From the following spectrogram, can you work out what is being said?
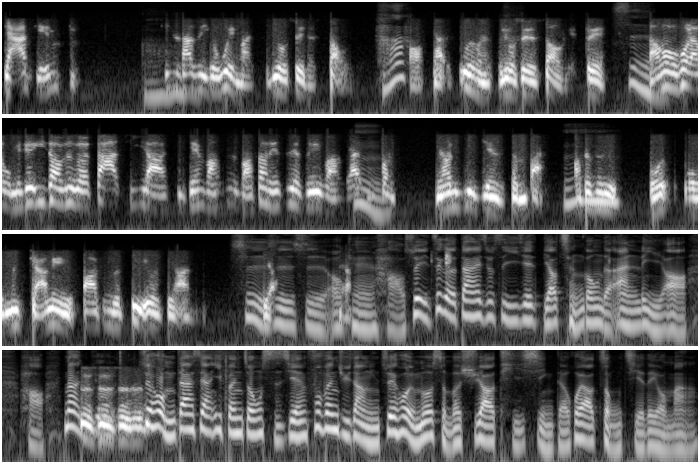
假检警，其实他是一个未满十六岁的少年。啊，好，未满十六岁的少年，对，是。然后后来我们就依照这个大欺啊、洗钱防治法、少年事业处理法给他起诉，苗栗地检侦办。啊，这是我我们辖内发生的第二件案例。是是是，OK，好，所以这个大概就是一些比较成功的案例啊、哦。好，那最后我们大概剩下一分钟时间，副分局长，您最后有没有什么需要提醒的或要总结的有吗？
